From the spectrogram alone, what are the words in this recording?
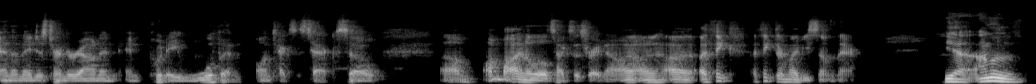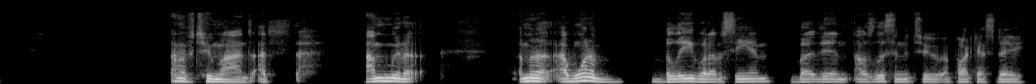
And then they just turned around and, and put a whooping on Texas Tech. So um, I'm buying a little Texas right now. I, I, I- I think I think there might be something there. Yeah, I'm of I'm of two minds. I I'm gonna I'm gonna I want to believe what I'm seeing, but then I was listening to a podcast today,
